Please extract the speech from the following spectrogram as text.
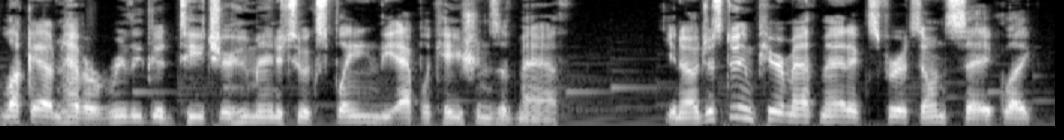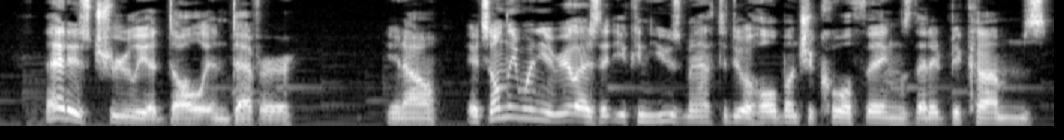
luck out and have a really good teacher who managed to explain the applications of math. You know, just doing pure mathematics for its own sake, like, that is truly a dull endeavor. You know, it's only when you realize that you can use math to do a whole bunch of cool things that it becomes,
